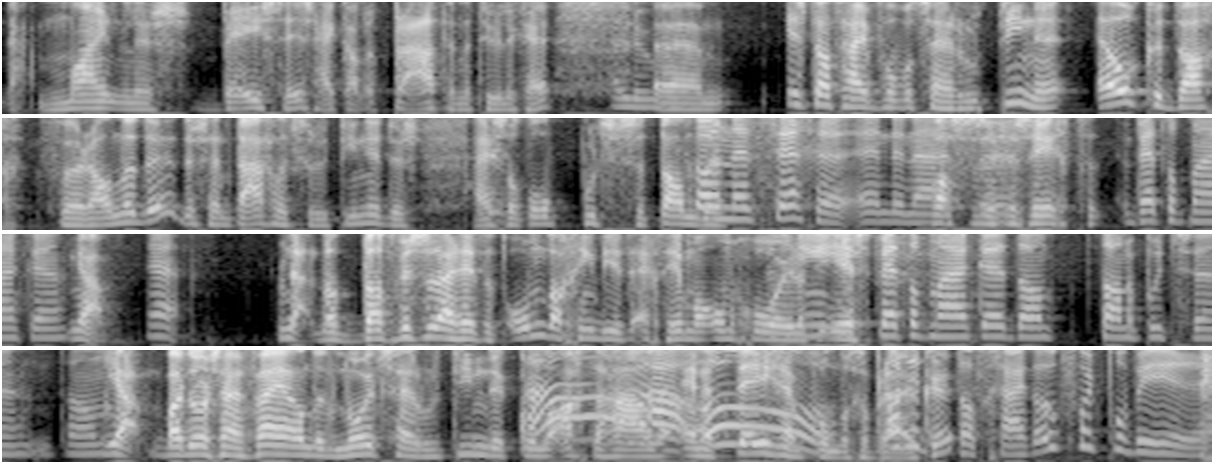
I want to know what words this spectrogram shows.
nou, mindless beest is. Hij kan ook praten natuurlijk, hè. Hallo. Ehm, is dat hij bijvoorbeeld zijn routine elke dag veranderde. Dus zijn dagelijkse routine. Dus hij stond op, poetste zijn tanden, net zeggen. En daarna waste zijn gezicht. bed opmaken. Ja. Ja. Nou, dat, dat wisselde hij het om. Dan ging hij het echt helemaal Dus omgooien. ging dat hij eerst bed opmaken, dan tanden poetsen. Dan... ja, waardoor zijn vijanden nooit zijn routine konden Ah, achterhalen. En het oh. tegen hem konden Oh, gebruiken. dit- dat ga ik ook voor het proberen.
